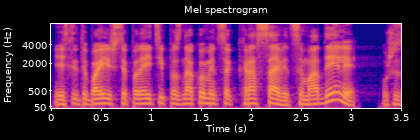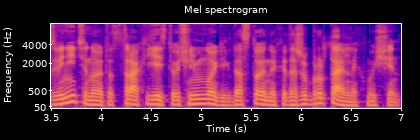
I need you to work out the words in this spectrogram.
Если ты боишься подойти познакомиться к красавице-модели, уж извините, но этот страх есть у очень многих достойных и даже брутальных мужчин,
